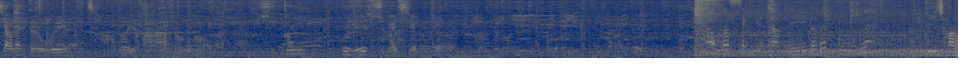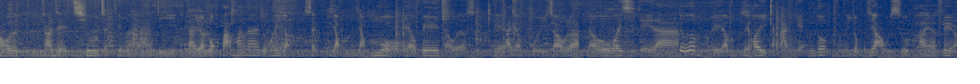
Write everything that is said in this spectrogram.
之後咧，佢又會茶都去飲下啦，仲有個雪糕，好似啲雪米糍咁樣上。差唔多食完啦，你覺得點咧？呢餐我覺得簡直係超值添啦！啲大約六百蚊啦，仲可以任食任飲喎，有啤酒，有士茄，有梅酒啦，有威士忌啦，好多唔同嘅飲你可以揀嘅，咁多唔同嘅肉，啲牛小排啊、飛牛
